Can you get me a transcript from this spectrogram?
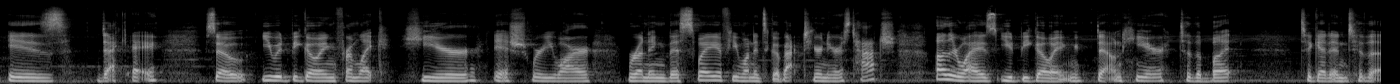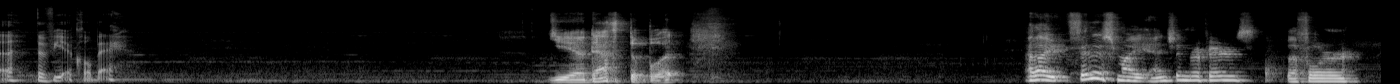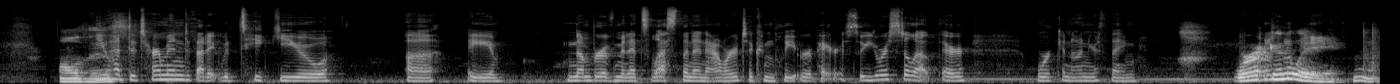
is deck A. So you would be going from like here ish where you are running this way if you wanted to go back to your nearest hatch. Otherwise, you'd be going down here to the butt to get into the, the vehicle bay. Yeah, that's the butt. Had I finished my engine repairs before all this? You had determined that it would take you uh, a number of minutes less than an hour to complete repairs. So you are still out there working on your thing. Working away. Hmm.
